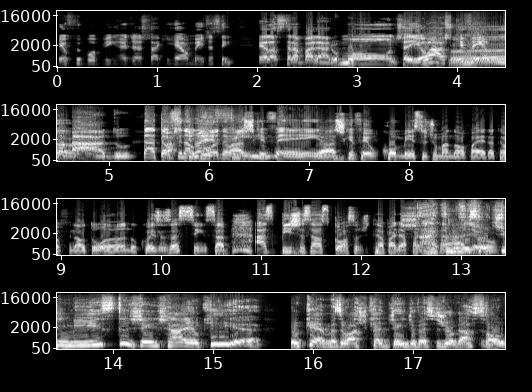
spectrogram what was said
Eu fui bobinha de achar que realmente, assim, elas trabalharam um monte, aí eu acho que vem algum Aham. babado. Tá, até Eu o final do é ano, eu acho fim. que vem. Eu acho que vem um começo de uma nova era até o final do ano, coisas assim, sabe? As bichas, elas gostam de trabalhar pra Ai, como você é caralho. otimista, gente. Ah, eu queria. Eu quero, mas eu acho que a Jade vai se jogar solo.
